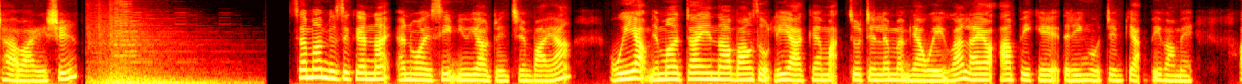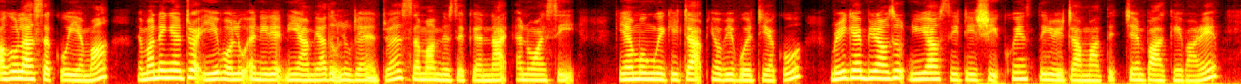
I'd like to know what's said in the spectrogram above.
ထားပါတယ်ရှင်။ Summer Musical Night NYC New York တွင်ကျင်းပရာအဝေးရောက်မြန်မာတိုင်းရင်းသားပေါင်းစု400ခန်းမှကြိုတင်လက်မှတ်များဝယ်ယူကလာရောက်အားပေးခဲ့တဲ့တရင်ကိုတင်ပြပေးပါမယ်။အောက်တိုဘာ19ရက်မှာမြန်မာနိုင်ငံအတွက်အရေးပေါ်လိုအပ်နေတဲ့နေရာများသို့လူဒန်းအတွက် Summer Musical Night NYC ရန်မုံငွေဂီတဖျော်ဖြေပွဲတရက်ကို American ပြည်ထောင်စု New York City ရှိ Queen's Theater မှာကျင်းပခဲ့ပါတယ်။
